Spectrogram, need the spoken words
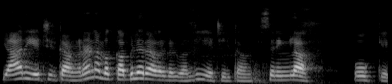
யார் ஏற்றிருக்காங்கன்னா நம்ம கபிலர் அவர்கள் வந்து ஏற்றிருக்காங்க. சரிங்களா? ஓகே.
